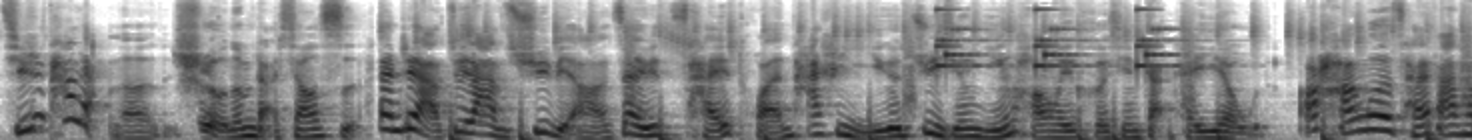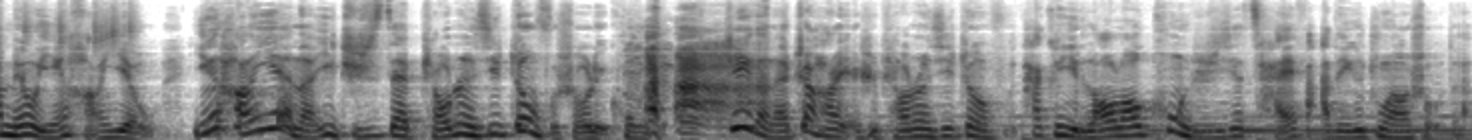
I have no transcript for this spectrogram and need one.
其实他俩呢是有那么点相似，但这俩最大的区别啊，在于财团它是以一个巨型银行为核心展开业务的，而韩国的财阀它没有银行业务，银行业呢一直是在朴正熙政府手里控制。这个呢正好也是朴正熙政府它可以牢牢控制这些财阀的一个重要手段。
